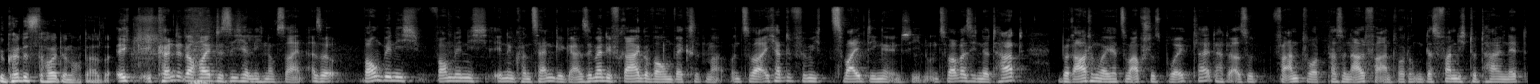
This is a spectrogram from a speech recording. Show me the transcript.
Du könntest heute noch da sein. Ich, ich könnte da heute sicherlich noch sein. Also warum bin ich, warum bin ich in den Konzern gegangen? Also immer die Frage, warum wechselt man? Und zwar, ich hatte für mich zwei Dinge entschieden. Und zwar, was ich in der Tat, Beratung war ich ja zum Abschluss Projektleiter, hatte also Verantwort, Personalverantwortung. Das fand ich total nett,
